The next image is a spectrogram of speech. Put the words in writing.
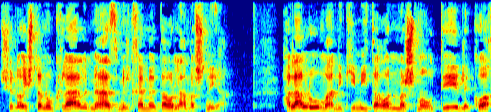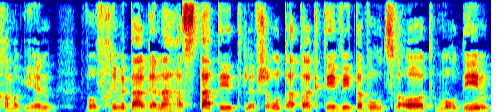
שלא השתנו כלל מאז מלחמת העולם השנייה. הללו מעניקים יתרון משמעותי לכוח המגן, והופכים את ההגנה הסטטית לאפשרות אטרקטיבית עבור צבאות, מורדים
